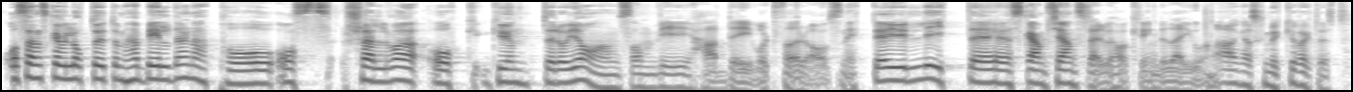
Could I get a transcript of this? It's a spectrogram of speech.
Och sen ska vi lotta ut de här bilderna på oss själva och Günther och Jan som vi hade i vårt förra avsnitt. Det är ju lite skamkänslor vi har kring det där Johan. Ja, ganska mycket faktiskt.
